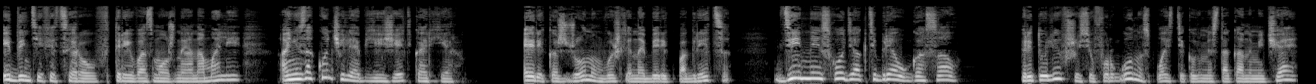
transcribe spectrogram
идентифицировав три возможные аномалии, они закончили объезжать карьер. Эрика с Джоном вышли на берег погреться. День на исходе октября угасал. Притулившись у фургона с пластиковыми стаканами чая,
